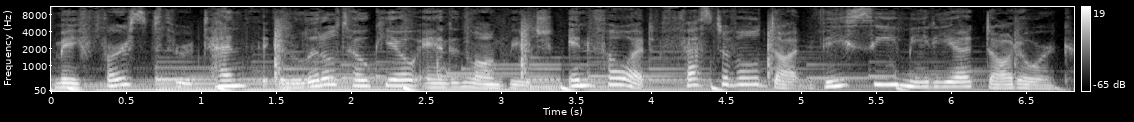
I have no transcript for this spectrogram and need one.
May 1st through 10th in Little Tokyo and in Long Beach. Info at festival.vcmedia.org.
